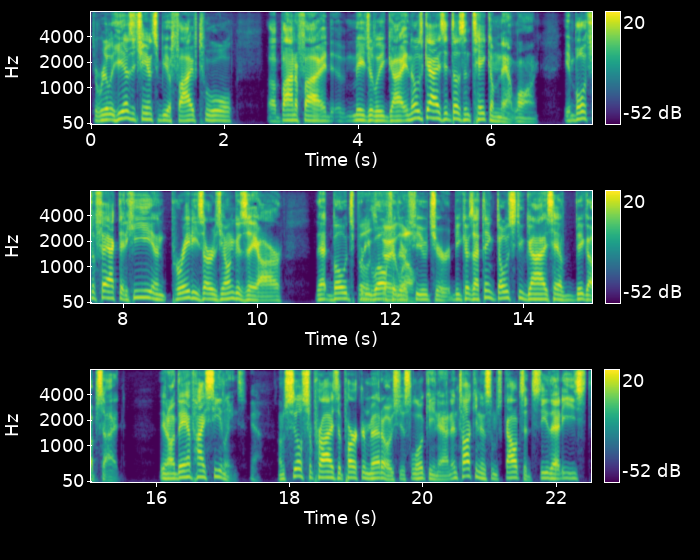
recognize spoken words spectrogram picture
to really he has a chance to be a five tool uh, bona fide uh, major league guy and those guys it doesn't take them that long in both the fact that he and Paredes are as young as they are that bodes pretty Bodes well for their well. future because I think those two guys have big upside you know they have high ceilings Yeah. I'm still surprised that Parker Meadows just looking at and talking to some scouts that see that East,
